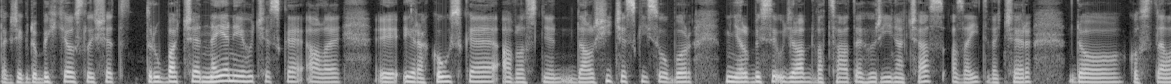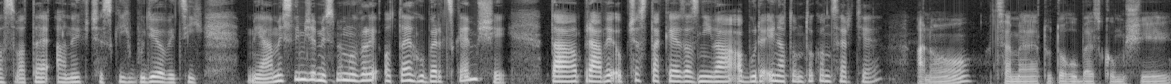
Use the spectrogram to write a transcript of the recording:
Takže kdo by chtěl slyšet trubače, nejen jeho české, ale i, i rakouské a vlastně další český soubor, měl by si udělat 20. října čas a zajít večer do kostela svatéAny v Českých Budějovicích. Já myslím, že my jsme mluvili o té hubertské mši. Ta právě občas také zaznívá a bude i na tomto koncertě? Ano, chceme tuto huberskou mši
